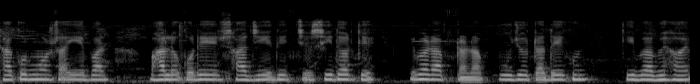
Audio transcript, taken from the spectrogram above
ঠাকুরমশাই এবার ভালো করে সাজিয়ে দিচ্ছে শ্রীধরকে এবার আপনারা পুজোটা দেখুন কীভাবে হয়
